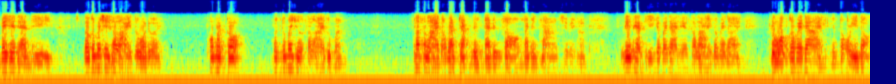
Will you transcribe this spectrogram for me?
ไม่ใช่แทนที่ แล้วก็ไม่ใช่สลายตัวด้วย เพราะมันก็มันก็ไม่เชิงสลายถูกไหมถ้าสลายต้องแบบจากหนึ่งกลายเป็นสองกลายเป็นสามใช่ไหมครับ เรียกแทนที่ก็ไม่ได้เรียกสลายก็ไม่ได้ รวมก็ไม่ได้งั้นต้องรีดอก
